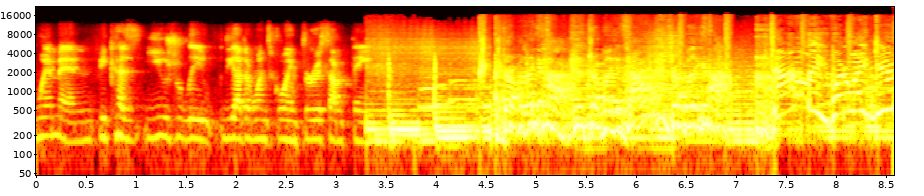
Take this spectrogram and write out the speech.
women because usually the other one's going through something. Drop it like a hat. Drop it like a hat. Drop it like a hat. Natalie, what do I do?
